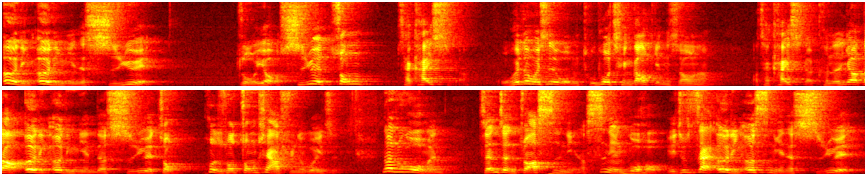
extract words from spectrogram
二零二零年的十月左右，十月中才开始的。我会认为是我们突破前高点的时候呢，哦才开始的，可能要到二零二零年的十月中或者说中下旬的位置。那如果我们整整抓四年啊，四年过后，也就是在二零二四年的十月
